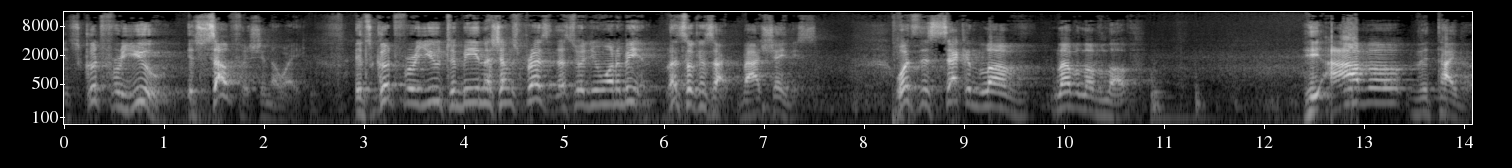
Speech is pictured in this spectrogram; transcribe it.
It's good for you. It's selfish in a way. It's good for you to be in Hashem's presence. That's what you want to be in. Let's look inside. What's the second love level of love? He Hi'ava v'taiva.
